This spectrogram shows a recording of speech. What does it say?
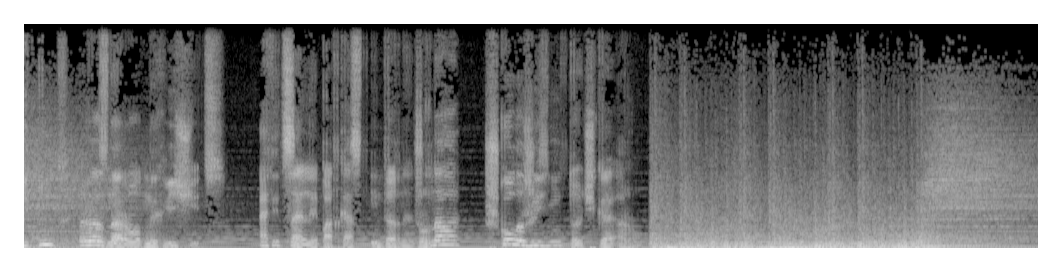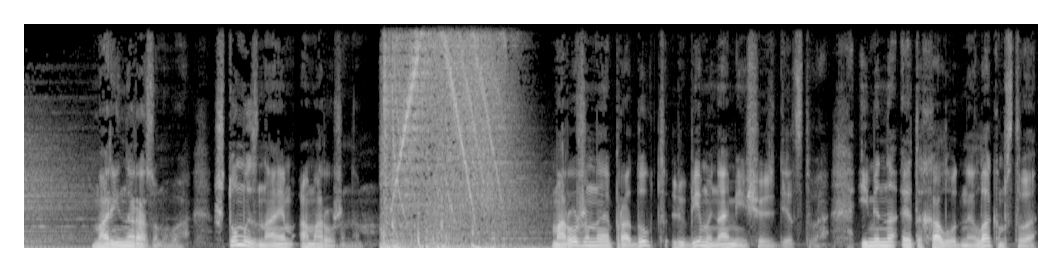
Институт разнородных вещиц. Официальный подкаст интернет-журнала школа жизни.ру. Марина Разумова. Что мы знаем о мороженом? Мороженое – продукт, любимый нами еще с детства. Именно это холодное лакомство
